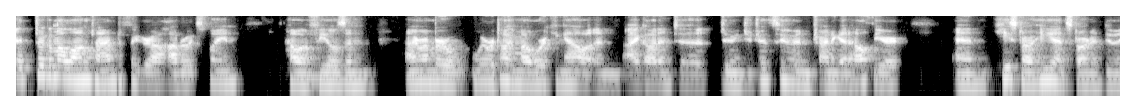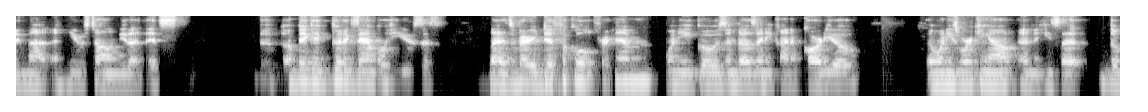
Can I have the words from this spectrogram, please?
It took him a long time to figure out how to explain how it feels, and I remember we were talking about working out, and I got into doing jujitsu and trying to get healthier, and he start he had started doing that and he was telling me that it's a big good example he uses that it's very difficult for him when he goes and does any kind of cardio when he's working out and he said the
